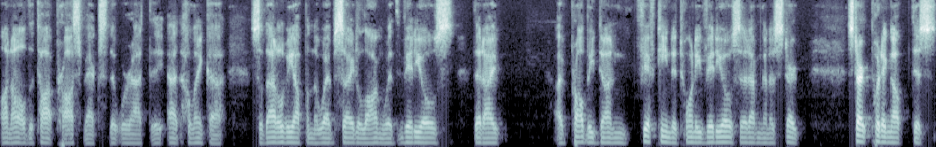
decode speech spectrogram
on all the top prospects that were at the at Hlinka. So that'll be up on the website along with videos that I I've probably done 15 to 20 videos that I'm going to start start putting up this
